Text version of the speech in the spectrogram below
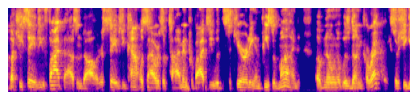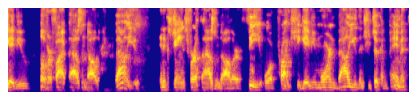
But she saves you $5,000, saves you countless hours of time, and provides you with the security and peace of mind of knowing it was done correctly. So she gave you over $5,000 value in exchange for a $1,000 fee or price. She gave you more in value than she took in payment.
